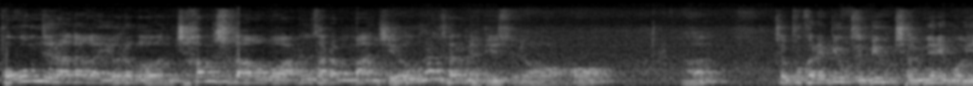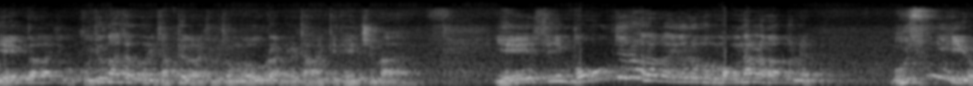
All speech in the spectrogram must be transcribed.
복음 전하다가 여러 번 참수당하고 하는 사람 많지 억울한 사람이 어디 있어요? 어? 어? 저 북한에 미국에서 미국 청년이 뭐 여행 가가지고 구경하다가 그냥 잡혀가지고 좀 억울한 일을 당하기도 했지만 예수님 복음 전하다가 여러분 목 날라가면은 무슨 일이요?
